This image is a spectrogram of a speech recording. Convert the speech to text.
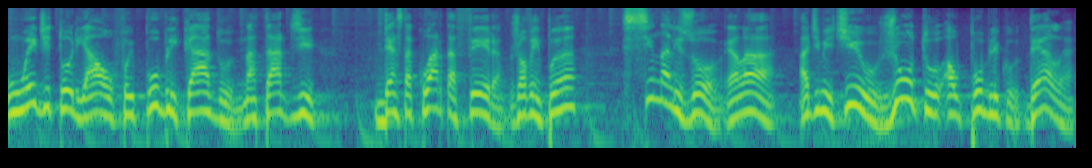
um editorial foi publicado na tarde desta quarta-feira. Jovem Pan sinalizou, ela admitiu junto ao público dela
